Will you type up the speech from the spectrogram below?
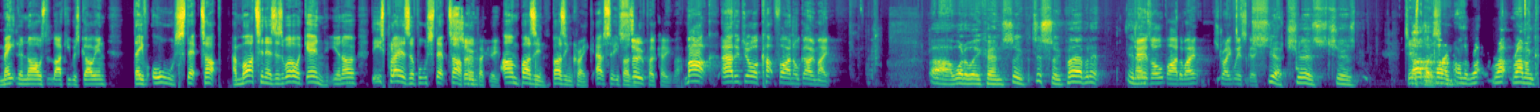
Maitland Niles looked like he was going. They've all stepped up. And Martinez as well, again, you know, these players have all stepped up. Super keeper. I'm buzzing, buzzing, Craig. Absolutely buzzing. Super keeper. Mark, how did your cup final go, mate? Ah, what a weekend! Super, just superb, isn't it? You know, Cheers all, by the way. Straight whiskey. Yeah, cheers, cheers. Cheers, boys. On the ru- ru- rum and To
